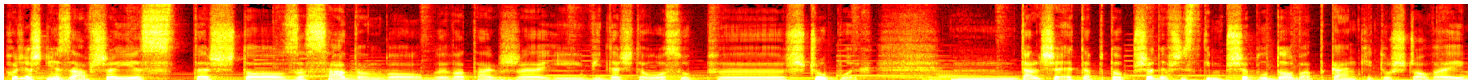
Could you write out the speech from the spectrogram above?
chociaż nie zawsze jest też to zasadą, bo bywa tak, że i widać to u osób y, szczupłych. Mm, dalszy etap to przede wszystkim przebudowa tkanki tłuszczowej.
